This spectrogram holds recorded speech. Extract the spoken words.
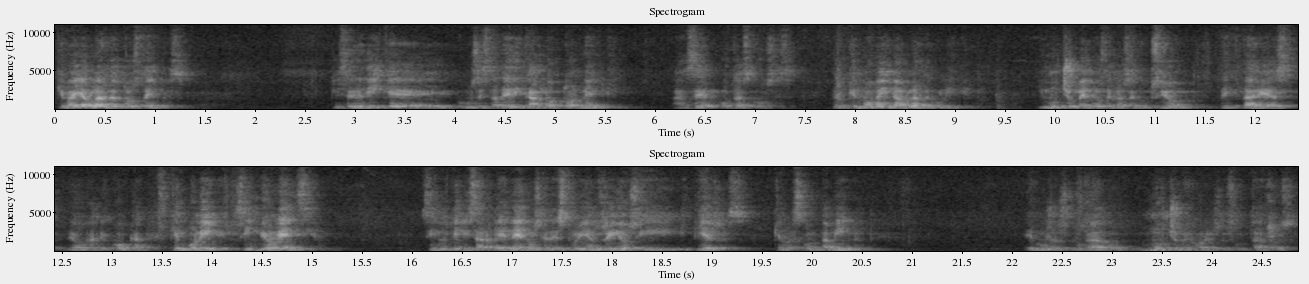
Que vaya a hablar de otros temas, que se dedique como se está dedicando actualmente, hacer otras cosas, pero que no venga a hablar de Bolivia, y mucho menos de la reducción de hectáreas de hoja de coca, que en Bolivia, sin violencia, sin utilizar venenos que destruyan ríos y, y tierras, que las contaminan, hemos logrado mucho mejores resultados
